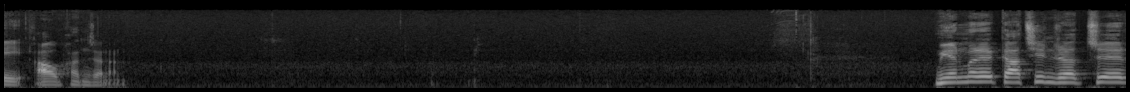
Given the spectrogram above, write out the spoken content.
এই আহ্বান জানান। মিয়ানমারের কাচিন রাজ্যের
